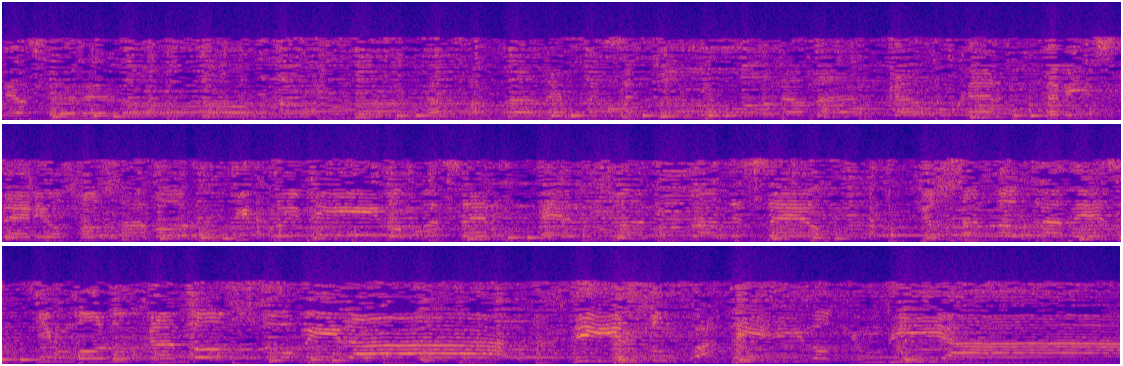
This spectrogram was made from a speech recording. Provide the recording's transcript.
De hacerlo. La fama le presentó una blanca mujer de misterioso sabor y prohibido placer en su habitual deseo de usarla otra vez involucrando su vida. Y es un partido que un día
